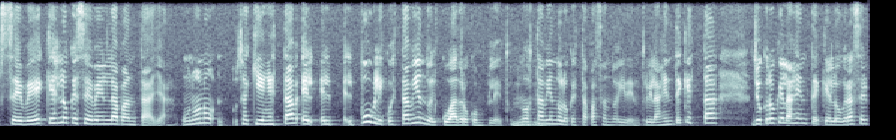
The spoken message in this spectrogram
se ve, ¿qué es lo que se ve en la pantalla? Uno no, o sea, quien está, el, el, el público está viendo el cuadro completo, no está viendo lo que está pasando ahí dentro. Y la gente que está, yo creo que la gente que logra hacer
